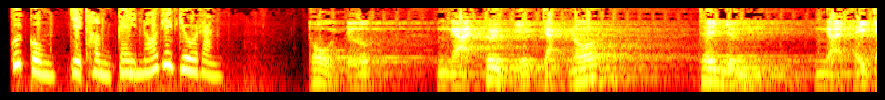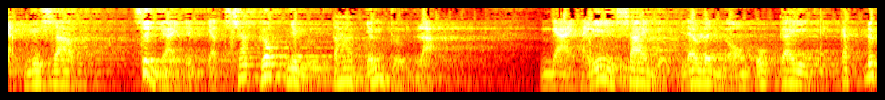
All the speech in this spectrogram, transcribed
Cuối cùng, vị thần cây nói với vua rằng, Thôi được, ngài cứ việc chặt nó. Thế nhưng, ngài hãy chặt như sau. Xin ngài đừng chặt sát gốc như người ta vẫn thường làm. Ngài hãy sai người leo lên ngọn của cây và cắt đứt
